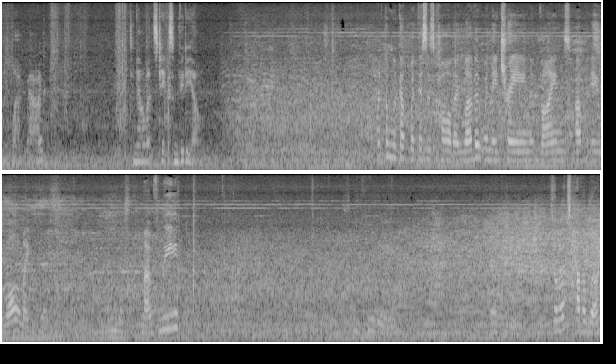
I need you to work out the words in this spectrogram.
My black bag. So now let's take some video. Look up what this is called. I love it when they train vines up a wall like this. Isn't lovely? So let's have a look.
